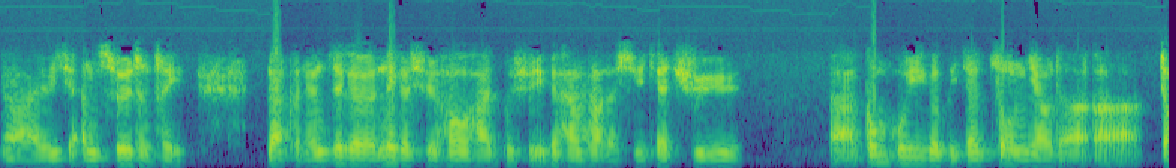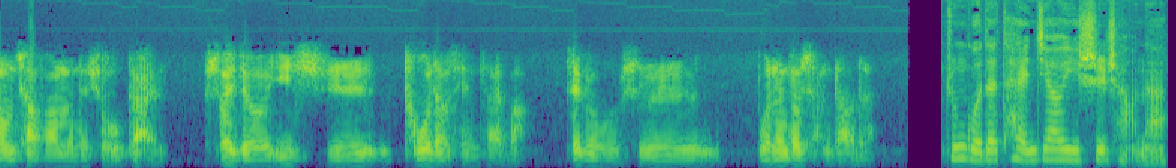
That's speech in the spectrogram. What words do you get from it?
啊，有一些 uncertainty。那可能这个那个时候还不是一个很好的时间去啊公布一个比较重要的呃政策方面的修改。所以就一直拖到现在吧，这个我是我能够想到的。中国的碳交易市场呢，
